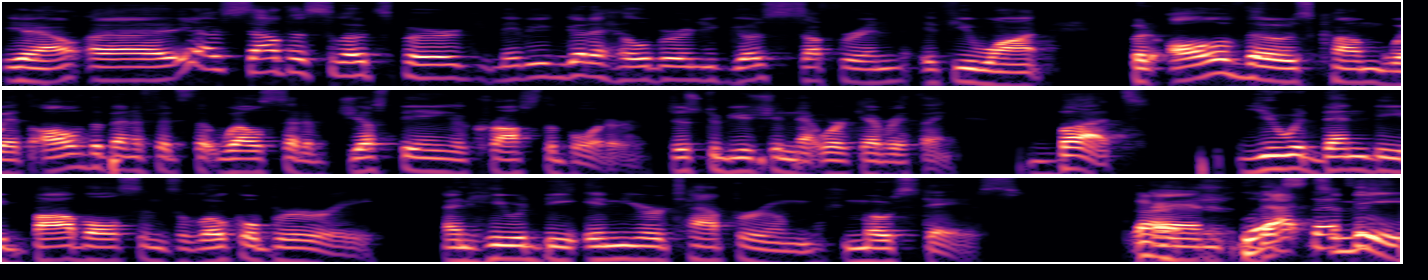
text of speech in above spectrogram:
You know, uh, you know, south of Sloatsburg. Maybe you can go to Hillburn. You can go to Suffern if you want. But all of those come with all of the benefits that Wells said of just being across the border, distribution network, everything. But you would then be Bob Olson's local brewery, and he would be in your tap room most days. All right. and let's- that to that's a- me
